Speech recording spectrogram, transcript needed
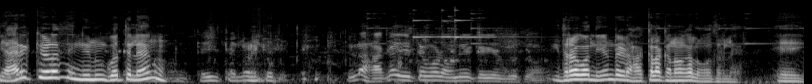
ಯಾರಿಗೆ ಕೇಳದಿ ನಿನಗೆ ಗೊತ್ತಿಲ್ಲ ಏನು? ಕೈ ಕಲ್ಲೊಳಕತಿ ಇಲ್ಲ ಹಾಕ ಇಷ್ಟ ಮಾಡು ಅವನಿಗೆ ಕೈ ಬೀಳ್ತು ಇದ್ರಾಗ ಒಂದು ಏನು ಹಾಕ್ಲಕ್ಕ ಆಗಲ್ಲ ಹೋದ್ರಲ್ಲೇ. ಏಯ್.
